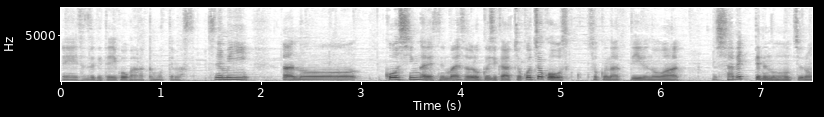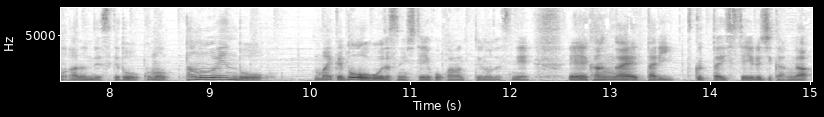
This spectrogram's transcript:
えー、続けていこうかなと思ってます。ちなみに、あのー、更新がですね、毎朝6時からちょこちょこ遅くなっているのは、喋ってるのももちろんあるんですけど、このタノウエンドを毎回どうゴージャスにしていこうかなっていうのをですね、えー、考えたり作ったりしている時間が、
